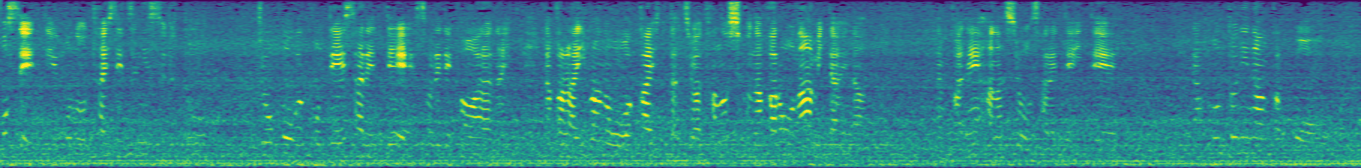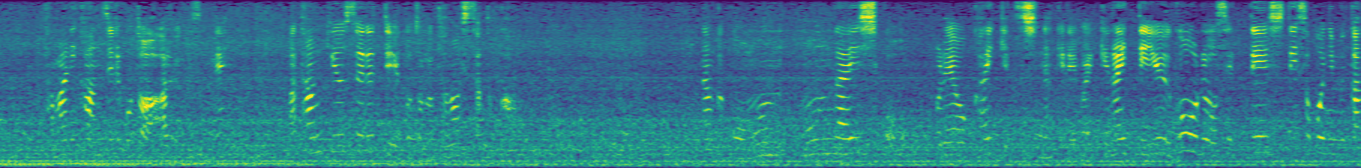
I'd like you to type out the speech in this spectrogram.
個性っていうものを大切にすると情報が固定されてそれで変わらない。から今の若い人たちは楽しくなかろうなみたいななんかね話をされていて。いや本当になんかこうたまに感じることはあるんですよね、まあ、探求するっていうことの楽しさとかなんかこう問題思考これを解決しなければいけないっていうゴールを設定してそこに向かっ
